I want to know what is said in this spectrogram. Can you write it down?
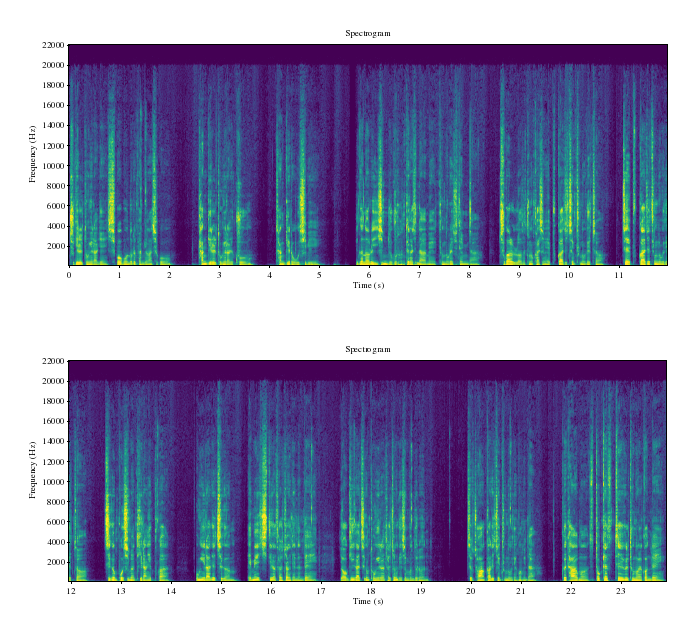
주기를 동일하게 15분으로 변경하시고 단기를 동일하게 9, 장기를 52, 시그널을 26으로 선택하신 다음에 등록을 해주셔야 됩니다. 추가를 눌러서 등록하시면 F까지 지금 등록됐죠. 제 F까지 등록이 됐죠. 지금 보시면 D랑 F가 동일하게 지금 MACD가 설정이 됐는데 여기가 지금 동일하게 설정이 되신 분들은 지금 정확하게 지금 등록이 된 겁니다. 그 다음은 스토캐스틱을 등록할 건데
